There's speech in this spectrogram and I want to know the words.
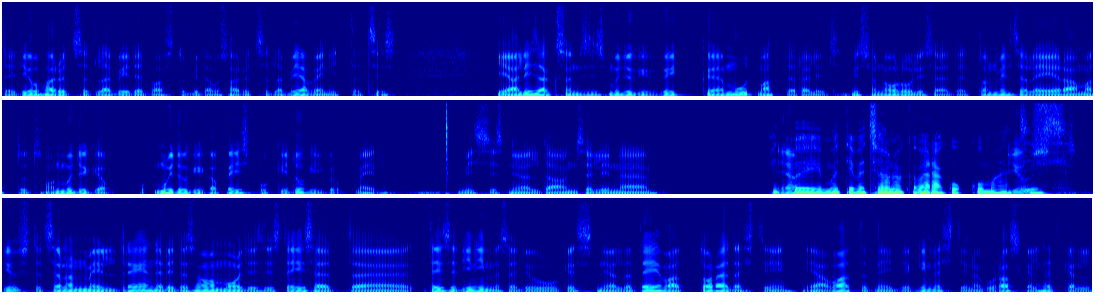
teed jõuharjutused läbi, teed vastupidavusharjutused läbi ja venitad siis. Ja lisaks on siis muidugi kõik muud materjalid, mis on olulised, et on meil seal e-raamatud, on muidugi, muidugi ka Facebooki tugigrupp meil, mis siis nii-öelda on selline et ja. kui motivatsioon hakkab ära kukkuma, et just, siis. just, et seal on meil treenerid ja samamoodi siis teised, teised inimesed ju, kes nii-öelda teevad toredasti ja vaatad neid ja kindlasti nagu raskel hetkel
